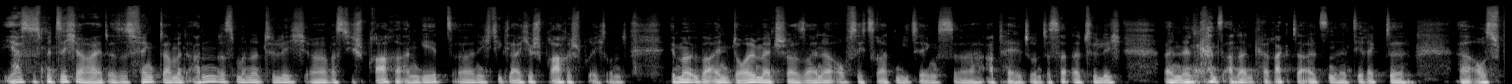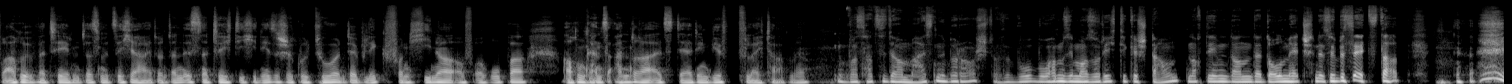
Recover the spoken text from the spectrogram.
Ja, es ist mit Sicherheit. Also es fängt damit an, dass man natürlich, äh, was die Sprache angeht, äh, nicht die gleiche Sprache spricht und immer über einen Dolmetscher seine Aufsichtsrat-Meetings äh, abhält. Und das hat natürlich einen ganz anderen Charakter als eine direkte äh, Aussprache über Themen. Das mit Sicherheit. Und dann ist natürlich die chinesische Kultur und der Blick von China auf Europa auch ein ganz anderer als der, den wir vielleicht haben. Ja. Was hat Sie da am meisten überrascht? Also wo, wo haben Sie mal so richtig gestaunt, nachdem dann der Dolmetscher das übersetzt hat?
